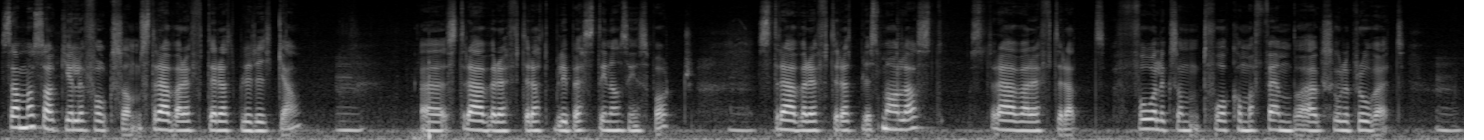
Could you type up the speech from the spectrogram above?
Samma sak gäller folk som strävar efter att bli rika. Mm. Eh, strävar efter att bli bäst inom sin sport. Mm. Strävar efter att bli smalast. Strävar efter att få liksom 2,5 på högskoleprovet. Mm.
